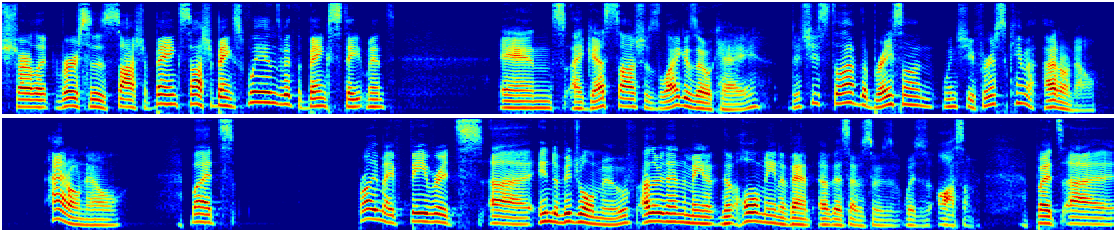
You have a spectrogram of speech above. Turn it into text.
Charlotte versus Sasha Banks. Sasha Banks wins with the Banks statement and I guess Sasha's leg is okay. Did she still have the brace on when she first came out? I don't know. I don't know. But probably my favorite uh, individual move, other than the main, the whole main event of this episode was, was awesome. But uh,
